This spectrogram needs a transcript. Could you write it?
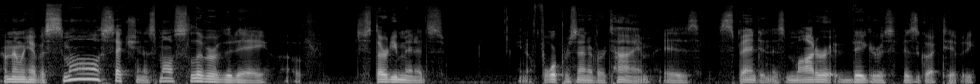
And then we have a small section, a small sliver of the day of just 30 minutes. You know, 4% of our time is spent in this moderate, vigorous physical activity,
